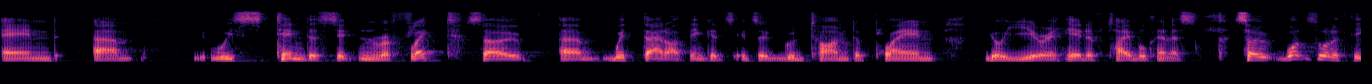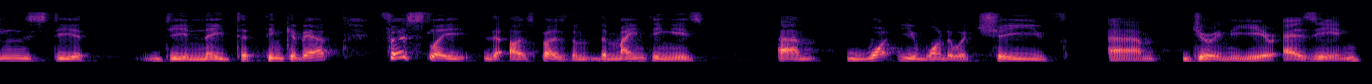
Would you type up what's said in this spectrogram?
and um, we tend to sit and reflect. So um, with that, I think it's it's a good time to plan your year ahead of table tennis. So what sort of things do you do you need to think about? Firstly, I suppose the, the main thing is um, what you want to achieve um, during the year, as in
